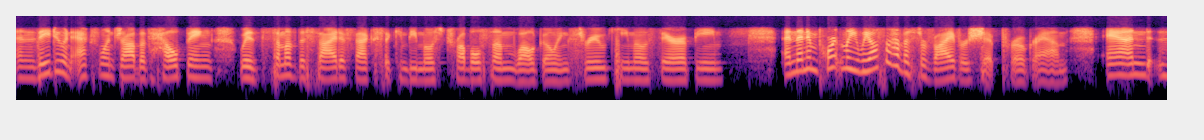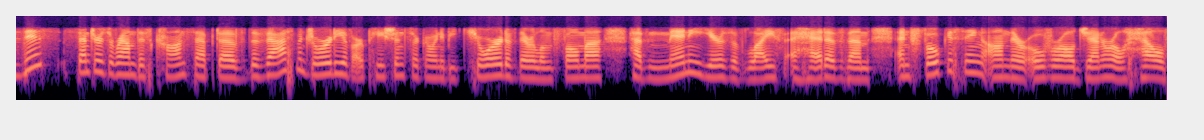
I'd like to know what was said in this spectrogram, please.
and they do an excellent job of helping with some of the side effects that can be most troublesome while going through chemotherapy. And then importantly, we also have a survivorship program. And this centers around this concept of the vast majority of our patients are going to be cured of their lymphoma, have many years of life ahead of them, and focusing on their overall general health,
